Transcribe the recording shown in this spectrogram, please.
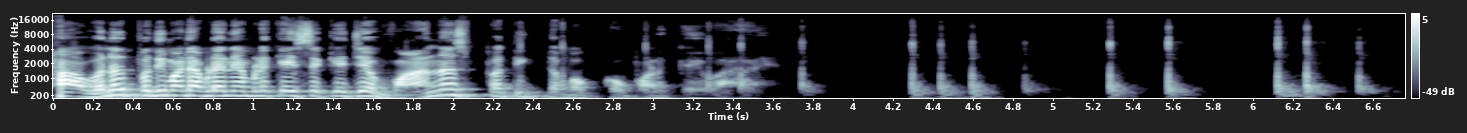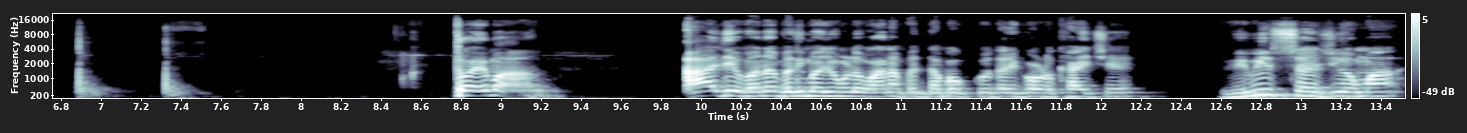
હા, વનસ્પતિ માટે આપણે આપણે કહી શકીએ છીએ વાનસ્પતિક તબક્કો પણ કહેવાય. તો એમાં આ જે વનસ્પતિમાં જો વાનસ્પતિ તબક્કો તરીકે ઓળખાય છે વિવિધ સજીવોમાં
